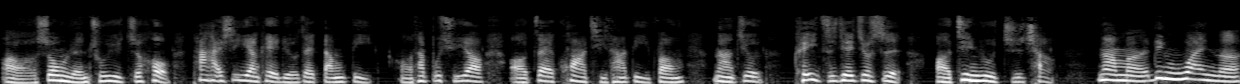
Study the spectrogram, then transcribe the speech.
呃送人出狱之后，他还是一样可以留在当地，哦，他不需要呃再跨其他地方，那就可以直接就是。啊、进入职场。那么，另外呢，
